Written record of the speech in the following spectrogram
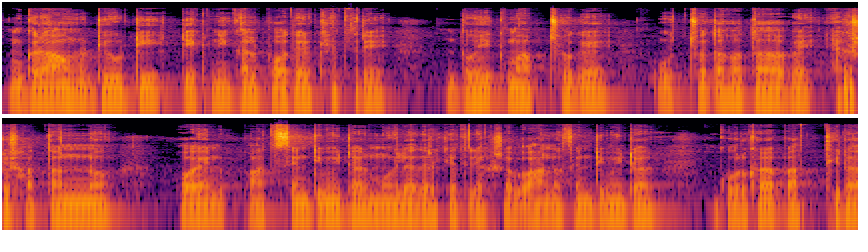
গ্রাউন্ড ডিউটি টেকনিক্যাল পদের ক্ষেত্রে দৈহিক মাপঝোঁকে উচ্চতা হতে হবে একশো সাতান্ন পয়েন্ট পাঁচ সেন্টিমিটার। মহিলাদের ক্ষেত্রে একশো বাহান্ন সেন্টিমিটার। গোর্খার প্রার্থীরা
